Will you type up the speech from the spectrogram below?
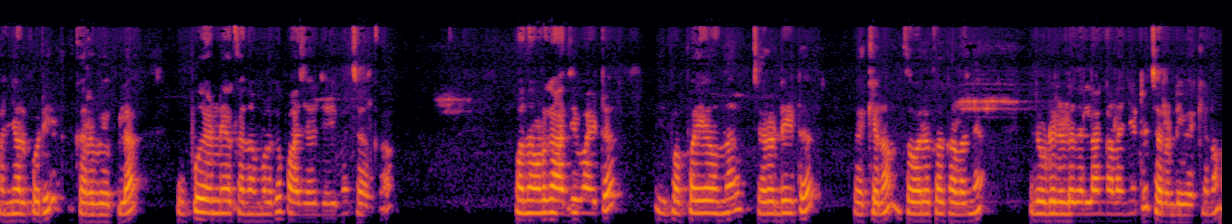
മഞ്ഞൾപ്പൊടി കറിവേപ്പില ഉപ്പ് എണ്ണയൊക്കെ നമ്മൾക്ക് പാചകം ചെയ്യുമ്പോൾ ചേർക്കാം. അപ്പോൾ നമ്മൾക്ക് ആദ്യമായിട്ട് ഈ പപ്പയ ഒന്ന് ചിരണ്ടിയിട്ട് വെക്കണം. തോലൊക്കെ കളഞ്ഞ് ഇതിന്റെ ഉള്ളിലുള്ളതെല്ലാം കളഞ്ഞിട്ട് ചിരണ്ടി വെക്കണം.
